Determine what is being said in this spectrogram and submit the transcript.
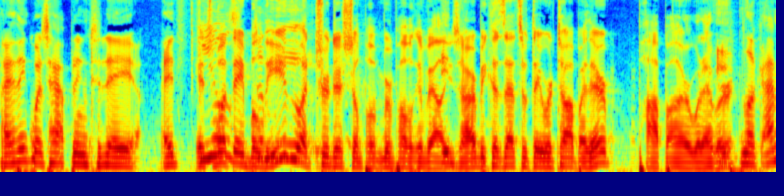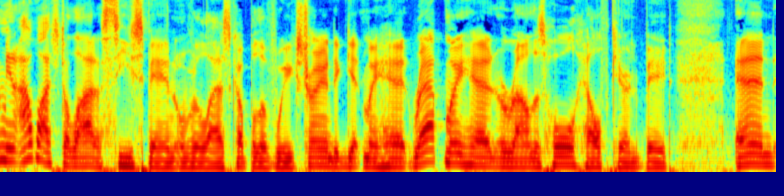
I think what's happening today. It It's what they believe me- what traditional Republican values are because that's what they were taught by their papa or whatever. It- look, I mean, I watched a lot of C-SPAN over the last couple of weeks, trying to get my head, wrap my head around this whole healthcare debate, and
